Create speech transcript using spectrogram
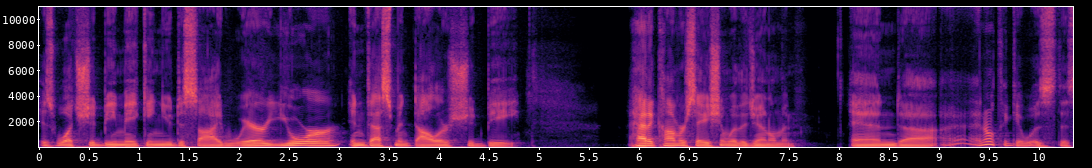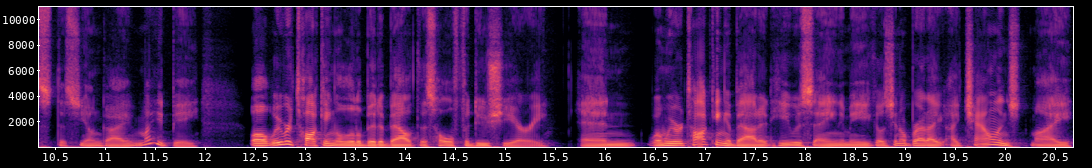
is what should be making you decide where your investment dollars should be. I had a conversation with a gentleman, and uh, I don't think it was this this young guy. It might be. Well, we were talking a little bit about this whole fiduciary and when we were talking about it, he was saying to me, he goes, You know, Brett, I, I challenged my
